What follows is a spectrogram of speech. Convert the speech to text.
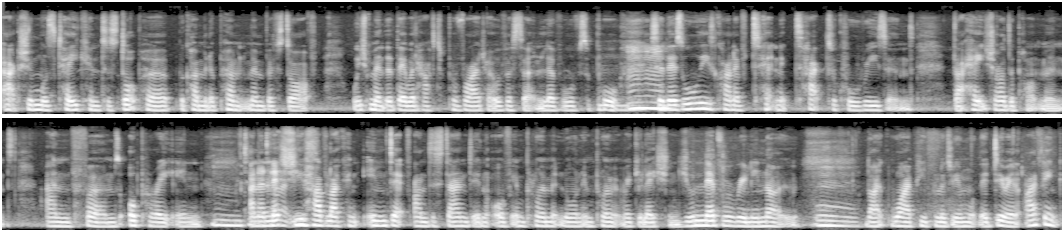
action was taken to stop her becoming a permanent member of staff, which meant that they would have to provide her with a certain level of support. So there's all these kind of technic tactical reasons that HR departments and firms operate in, and unless you have like an in-depth understanding of employment law and employment regulations, you'll never really know like why people are doing what they're doing. I think,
